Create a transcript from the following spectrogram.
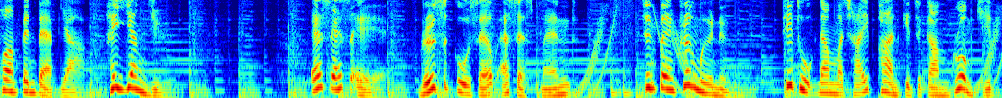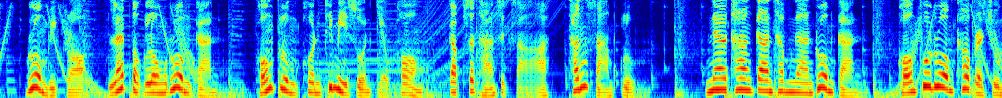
ความเป็นแบบอย่างให้ยั่งยืน SSA หรือ School Self Assessment จึงเป็นเครื่องมือหนึ่งที่ถูกนำมาใช้ผ่านกิจกรรมร่วมคิด ร่วมวิเคราะห์ และตกลงร่วมกัน ของกลุ่มคนที่มีส่วนเกี่ยวข้องกับสถานศึกษาทั้ง 3 กลุ่ม แนวทางการทำงานร่วมกัน ของผู้ร่วมเข้าประชุม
